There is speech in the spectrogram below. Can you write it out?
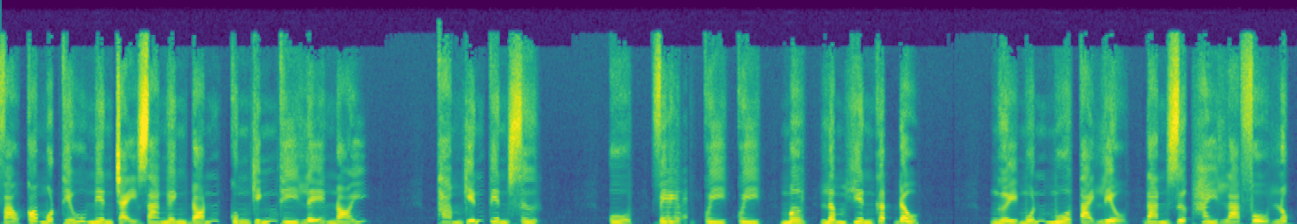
vào có một thiếu niên chạy ra nghênh đón cung kính thi lễ nói. Tham kiến tiên sư. U, V, Quy, Quy, Mơ, Lâm Hiên gật đầu. Người muốn mua tài liệu, đan dược hay là phù lục.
